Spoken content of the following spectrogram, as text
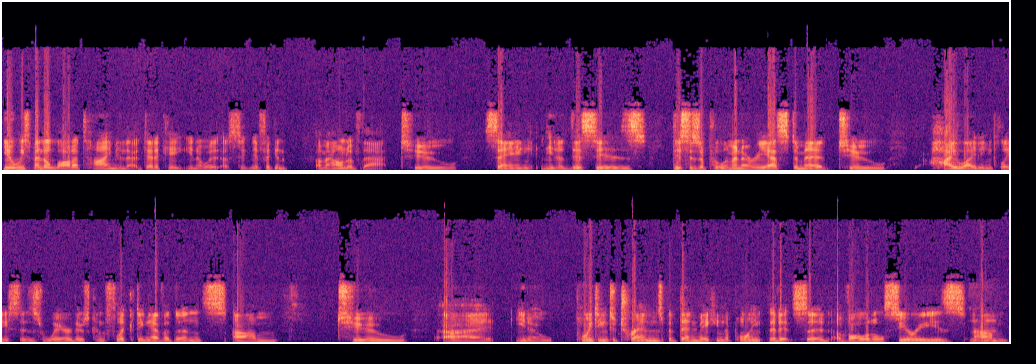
you know we spend a lot of time in that dedicate you know a, a, significant amount of that to saying you know this is this is a preliminary estimate to highlighting places where there's conflicting evidence um, to uh, you know pointing to trends but then making the point that it's a, a volatile series mm-hmm. um,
